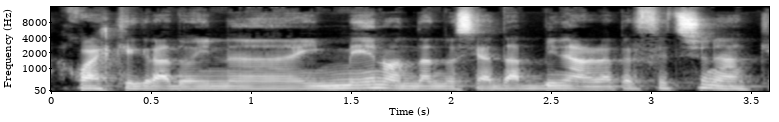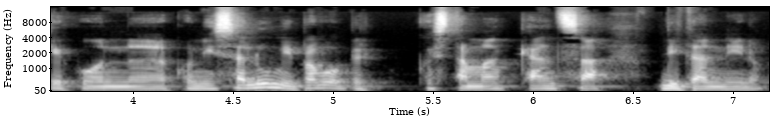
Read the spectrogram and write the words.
a qualche grado in, in meno, andandosi ad abbinare alla perfezione anche con, con i salumi, proprio per questa mancanza di tannino.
